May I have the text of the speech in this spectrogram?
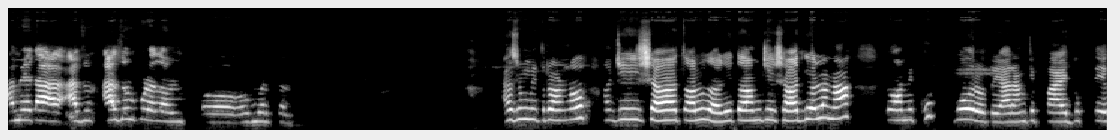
आम्ही आता अजून अजून पुढे जाऊन होमवर्क कर अजून मित्रांनो आमची शाळा चालू झाली. तर आमची शाळेत गेलो ना तर आम्ही खूप बोर होतो यार आमचे पाय दुखते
